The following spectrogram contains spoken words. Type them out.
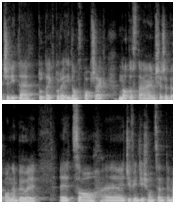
czyli te tutaj, które idą w poprzek, no to starałem się, żeby one były co e, 90 cm,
